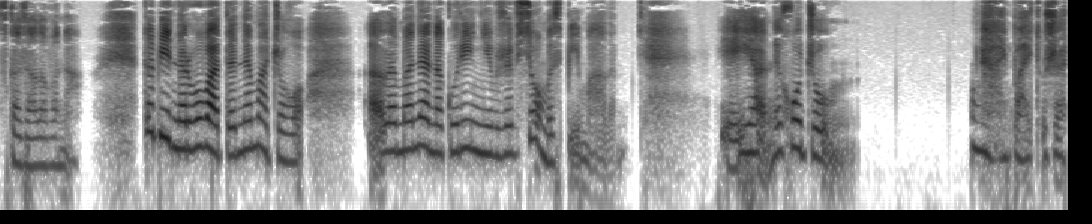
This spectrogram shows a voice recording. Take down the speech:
сказала вона. Тобі нервувати нема чого, але мене на курінні вже всьому спіймали. І я не хочу. Ай, байдуже,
